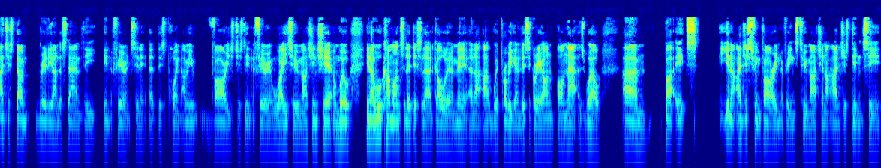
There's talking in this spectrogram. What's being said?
I just don't really understand the interference in it at this point. I mean, VAR is just interfering way too much in shit, and we'll, you know, we'll come on to the disallowed goal in a minute, and I, I, we're probably going to disagree on on that as well. Um, but it's, you know, I just think VAR intervenes too much, and I, I just didn't see it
